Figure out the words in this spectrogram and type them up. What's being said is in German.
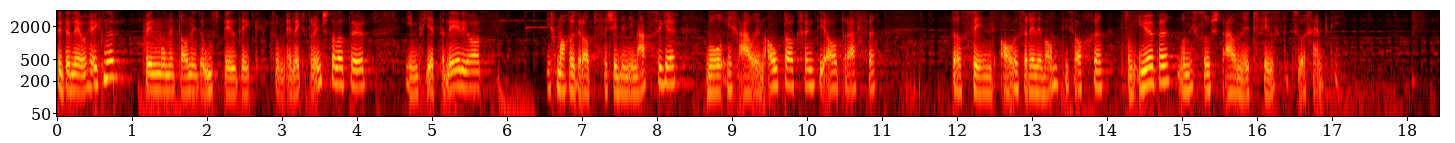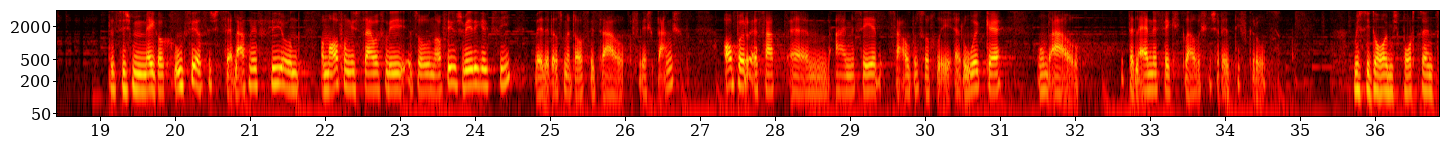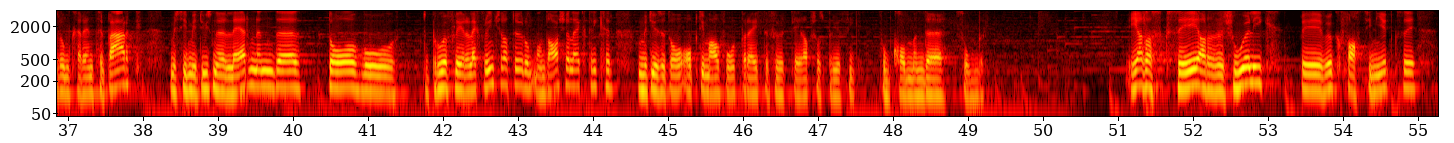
bin Leo Hegner, bin momentan in der Ausbildung zum Elektroinstallateur im vierten Lehrjahr. Ich mache gerade verschiedene Messungen, die ich auch im Alltag könnte antreffen könnte. Das sind alles relevante Sachen zum Üben, wo ich sonst auch nicht viel dazu käme. Das war mega cool, es war ein Erlebnis und am Anfang war es auch ein bisschen so noch viel schwieriger, weder dass man das jetzt auch vielleicht denkt. Aber es hat ähm, einem sehr selber so ein bisschen Ruhe gegeben und auch der Lerneffekt, glaube ich, ist relativ groß. Wir sind hier im Sportzentrum Kerenzer Berg. Wir sind mit unseren Lernenden hier, die der Berufslehrer Elektroinstallateur und Montageelektriker und wir uns hier optimal vorbereiten für die Lehrabschlussprüfung vom kommenden Sommer. Ich habe das gesehen an einer Schulung, ich war wirklich fasziniert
